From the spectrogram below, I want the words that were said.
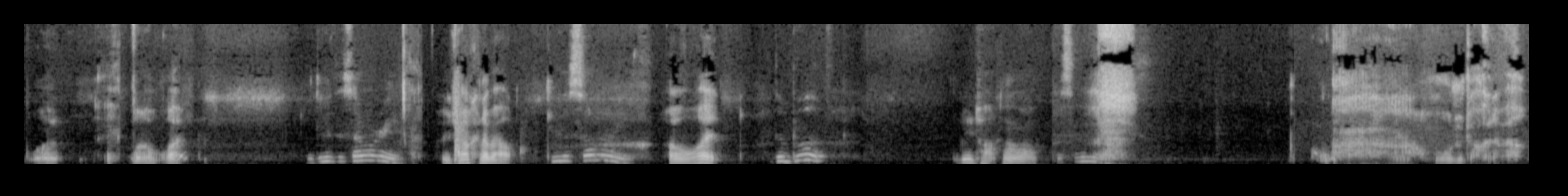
What? What? What? Do the summary. What are you talking about? Do the summary. Oh, what? The book. What are you talking about? The summary. What are you talking about?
